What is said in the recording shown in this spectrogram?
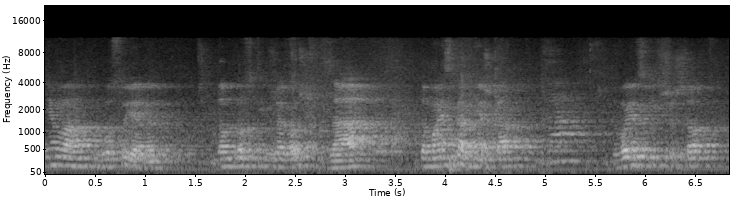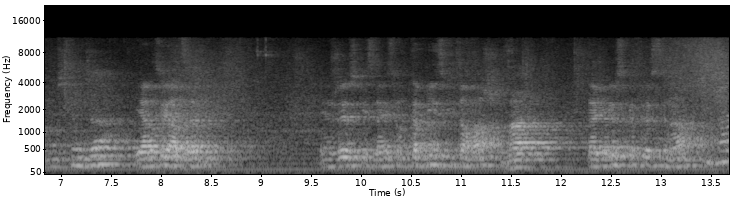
Nie ma. Głosujemy. Dąbrowski Grzegorz. Za. Domańska Agnieszka. Za. Dwojewski Krzysztof. Jestem za. Jarosław Jacek. Jędrzejewski Stanisław. Kapiński Tomasz. Za. Kazimierska Krystyna. Za.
